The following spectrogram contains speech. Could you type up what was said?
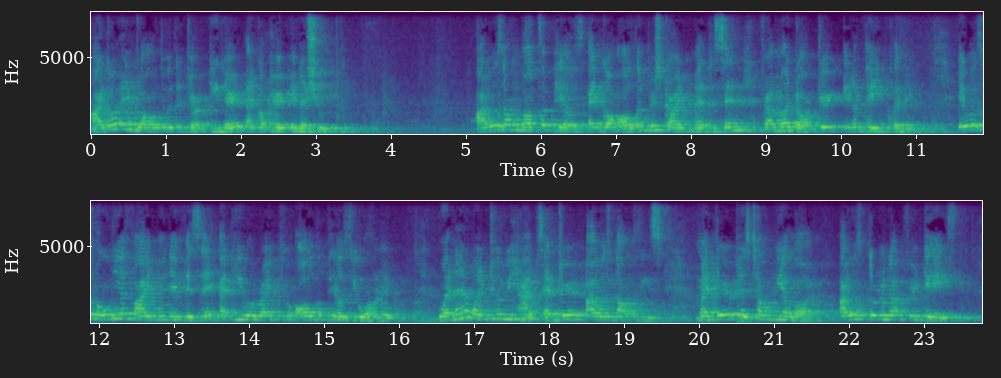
I got involved with a drug dealer and got hurt in a shooting. I was on lots of pills and got all the prescribed medicine from a doctor in a pain clinic. It was only a five minute visit and he will write you all the pills you wanted. When I went to a rehab center, I was not pleased. My therapist helped me a lot. I was throwing up for days.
